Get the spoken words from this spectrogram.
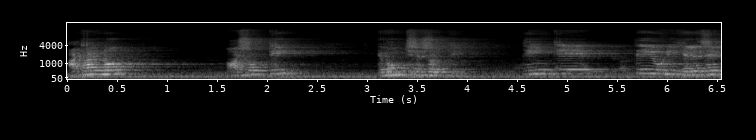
আটান্ন বাষট্টি এবং ছেষট্টি। তিনটেতেই উনি খেলেছেন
